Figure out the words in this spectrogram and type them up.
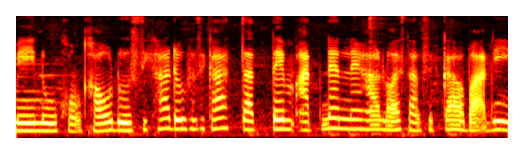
เมนูของเขาดูสิคะดูสิคะจัดเต็มอัดแน่นเลยค่ะ139บาทนี่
